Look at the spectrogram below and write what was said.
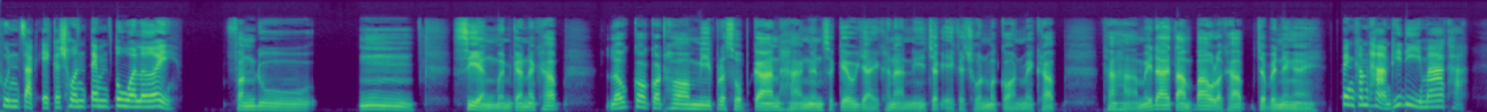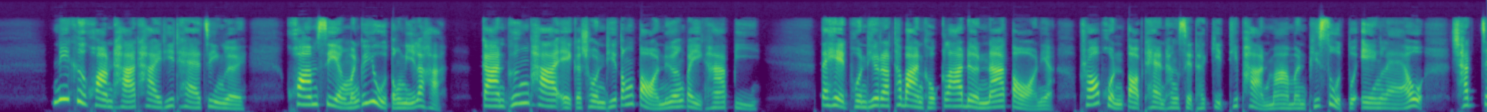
ทุนจากเอกชนเต็มตัวเลย ฟังดู อืม เสี่ยงเหมือนกันนะครับ แล้วกกทมีประสบการณ์หาเงินสเกลใหญ่ขนาดนี้จากเอกชนมาก่อนไหมครับ ถ้าหาไม่ได้ตามเป้าล่ะครับ จะเป็นยังไง เป็นคำถามที่ดีมากค่ะ นี่คือความท้าทายที่แท้จริงเลย ความเสี่ยงมันก็อยู่ตรงนี้แหละค่ะ การพึ่งพาเอกชนที่ต้องต่อเนื่องไปอีก 5 ปี แต่เหตุผลที่รัฐบาลเขากล้าเดินหน้าต่อเนี่ย เพราะผลตอบแทนทางเศรษฐกิจที่ผ่านมามันพิสูจน์ตัวเองแล้ว ชัดเจ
